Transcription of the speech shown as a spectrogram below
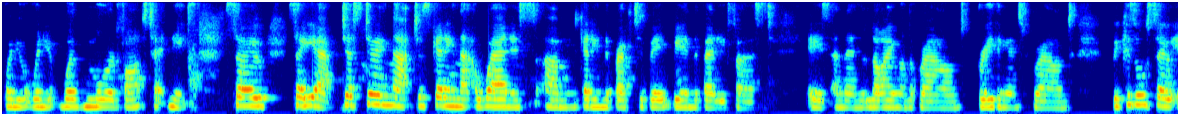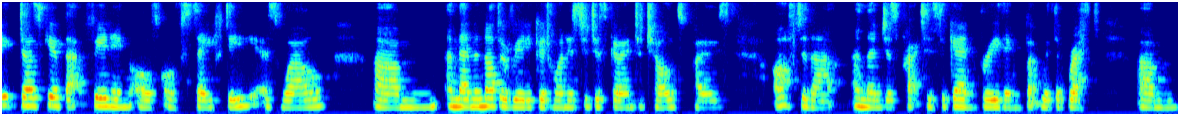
when you're when you're with more advanced techniques. So so yeah just doing that just getting that awareness um, getting the breath to be, be in the belly first is and then lying on the ground breathing into the ground because also it does give that feeling of of safety as well. Um, and then another really good one is to just go into child's pose after that and then just practice again breathing but with the breath um,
